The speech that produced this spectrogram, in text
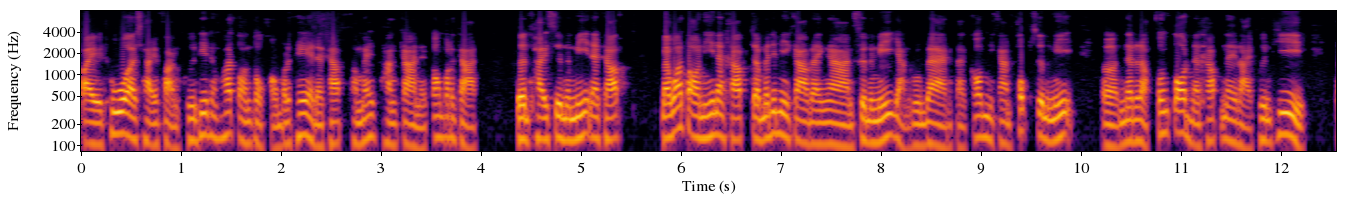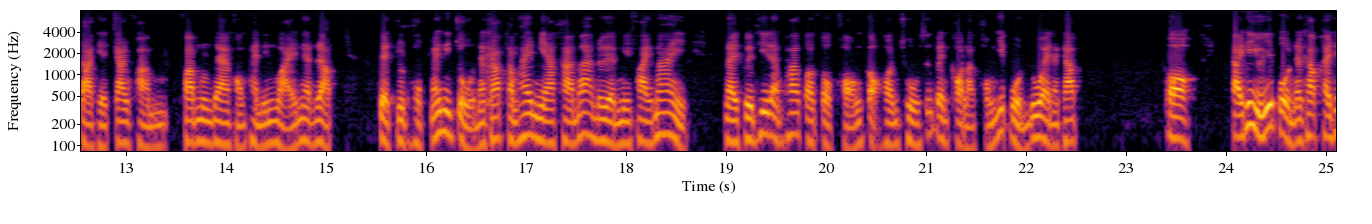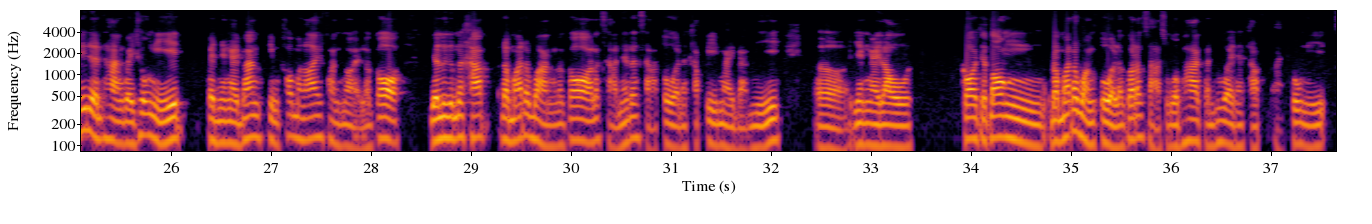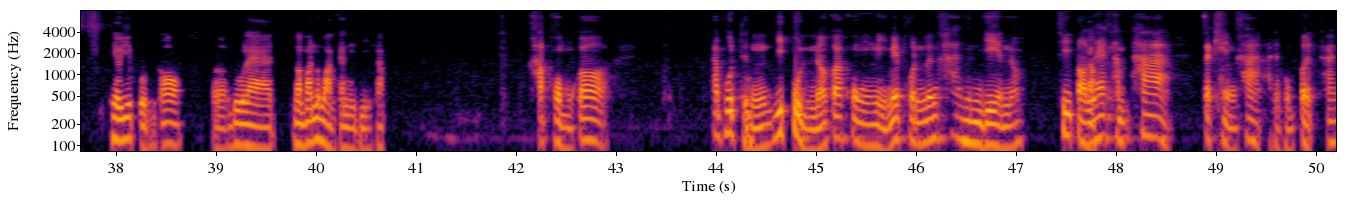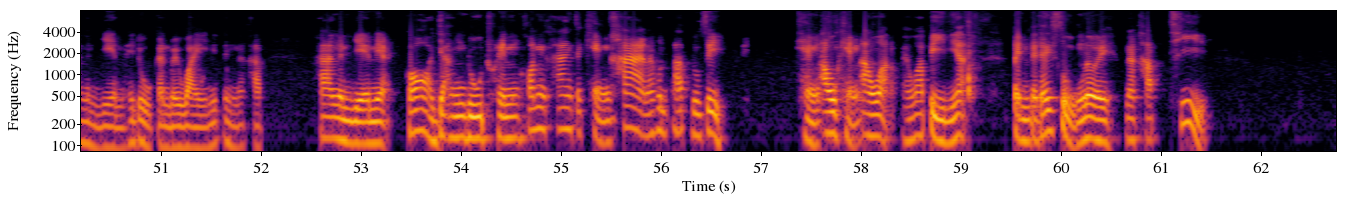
ไปทั่วชายฝั่งพื้นที่ทางภาคตอนตกของประเทศนะครับทำให้ทางการเนี่ยต้องประกาศเตือนภัยสึนามินะครับแม้ว่าตอนนี้นะครับจะไม่ได้มีการรายงานสึนามิอย่างรุนแรง แต่ก็มีการพบสึนามิในระดับต้นๆนะครับในหลายพื้นที่ จากเหตุการณ์ความความรุนแรงของแผ่นดินไหวในระดับ 7.6 แมกนิจูดนะครับทำให้มีอาคารบ้านเรือนมีไฟไหม้ในพื้นที่ทางภาคตอนตกของเกาะฮอนชู ซึ่งเป็นเกาะหลักของญี่ปุ่นด้วยนะครับก็ใครที่อยู่ญี่ปุ่นนะครับใครที่เดินทางไปช่วงนี้เป็นยังไงบ้างพิมพ์เข้ามาเล่าให้ฟังหน่อย แล้วก็อย่าลืมนะครับระมัดระวังแล้วก็รักษาเนื้อรักษาตัวนะครับ ปีใหม่แบบนี้เอ่อยังไงเราก็จะต้องระมัดระวังตัวแล้วก็รักษาสุขภาพกันด้วยนะครับช่วงนี้เที่ยวญี่ปุ่นก็ดูแลระมัดระวังกันดีๆครับ ครับผมก็ถ้าพูดถึงญี่ปุ่นเนาะก็คงหนีไม่พ้นเรื่องค่าเงินเยนเนาะที่ตอนแรกทำท่าจะแข่งค่าเดี๋ยวผมเปิดค่าเงินเยนให้ดูกันไวๆนิดนึงนะครับ ค่าเงินเยนเนี่ยก็ยังดูเทรนด์ค่อนข้างจะแข่งค่านะคุณปั๊บดูสิแข่งเอาแข่งเอาอะแปลว่าปีนี้เป็นไปได้สูงเลยนะครับ ที่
